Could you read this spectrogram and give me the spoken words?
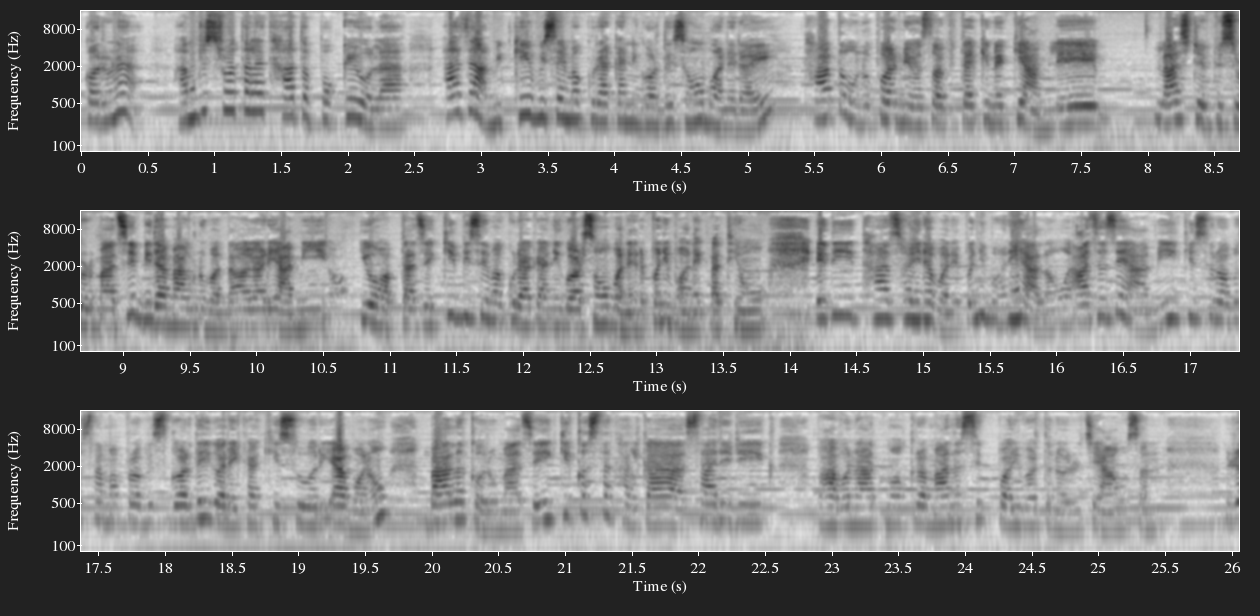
करुणा हाम्रो श्रोतालाई थाहा त पक्कै होला आज हामी के विषयमा कुराकानी गर्दैछौँ भनेर है? थाहा त हुनुपर्ने हो सविता किनकि हामीले लास्ट एपिसोडमा चाहिँ बिदा माग्नुभन्दा अगाडि हामी यो हप्ता चाहिँ के विषयमा कुराकानी गर्छौँ भनेर पनि भनेका थियौँ। यदि थाहा छैन भने पनि भनिहालौँ आज चाहिँ हामी किशोर अवस्थामा प्रवेश गर्दै गरेका किशोर या भनौँ बालकहरूमा चाहिँ के कस्ता खालका शारीरिक भावनात्मक र मानसिक परिवर्तनहरू चाहिँ आउँछन् र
